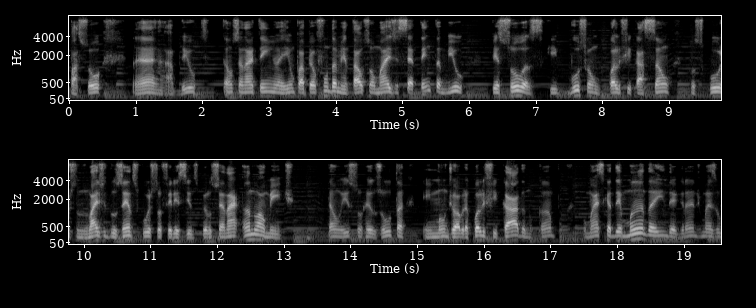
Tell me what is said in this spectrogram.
passou, né, abril. Então, o Senar tem aí um papel fundamental, são mais de 70 mil pessoas que buscam qualificação nos cursos, nos mais de 200 cursos oferecidos pelo Senar anualmente. Então, isso resulta em mão de obra qualificada no campo, por mais que a demanda ainda é grande, mas o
